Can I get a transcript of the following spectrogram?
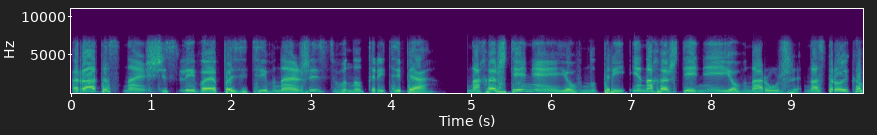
Радостная, счастливая, позитивная жизнь внутри тебя нахождение ее внутри и нахождение ее внаружи. Настройка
